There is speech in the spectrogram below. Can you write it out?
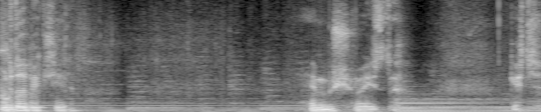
Burada bekleyelim. Hem üşümeyiz de. Geç.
